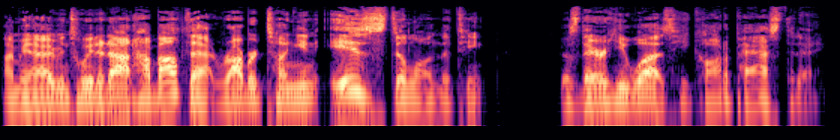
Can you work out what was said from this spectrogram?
I mean, I even tweeted out, how about that? Robert Tonyan is still on the team because there he was. He caught a pass today.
